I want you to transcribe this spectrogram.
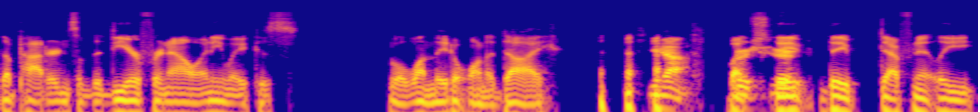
the patterns of the deer for now anyway because well one they don't want to die Yeah. but sure. they, they've definitely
